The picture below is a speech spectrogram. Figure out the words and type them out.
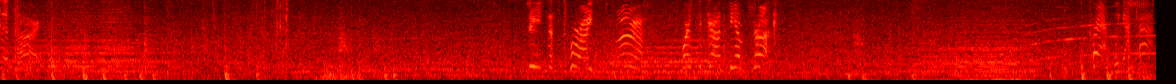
This hurts! Jesus Christ! Where's the goddamn truck? Crap, we got caught!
